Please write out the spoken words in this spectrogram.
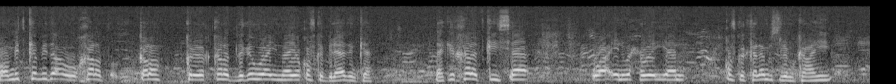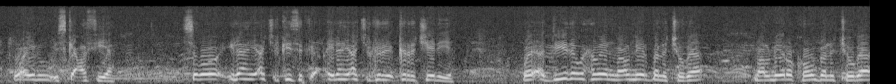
oo mid ka mida uu khalad galo khalad laga waayi maayo qofka bini'aadanka laakiin khaladkiisa waa in waxa weeyaan qofka kale muslimkaahi waa inuu iska cafiyaa isagoo ilaahay ajirkiisa ilaahay ajir ka rajeynaya. Waayo adduunyada waxa weeyaan maalmo baa la joogaa maalmo kooban baa la joogaa.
